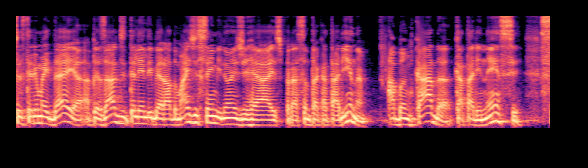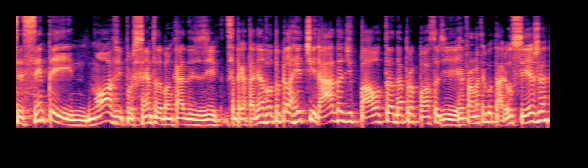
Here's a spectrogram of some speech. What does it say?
Para vocês terem uma ideia, apesar de terem liberado mais de 100 milhões de reais para Santa Catarina, a bancada catarinense, 69% da bancada de Santa Catarina votou pela retirada de pauta da proposta de reforma tributária. Ou seja,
